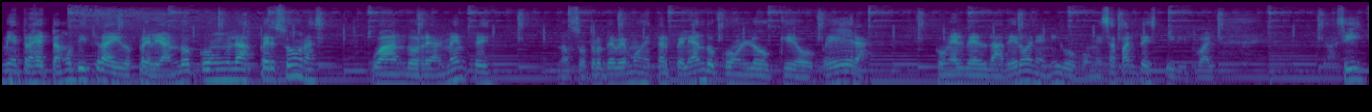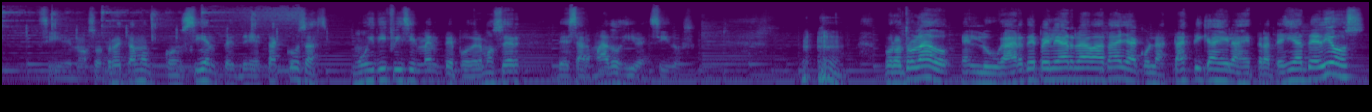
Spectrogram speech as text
mientras estamos distraídos peleando con las personas cuando realmente nosotros debemos estar peleando con lo que opera con el verdadero enemigo, con esa parte espiritual. Así, si nosotros estamos conscientes de estas cosas, muy difícilmente podremos ser desarmados y vencidos. Por otro lado, en lugar de pelear la batalla con las tácticas y las estrategias de Dios,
